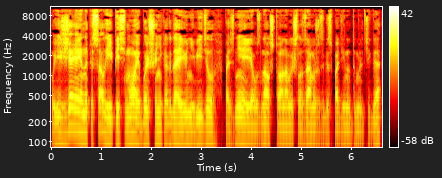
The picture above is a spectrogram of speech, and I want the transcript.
Уезжая, я написал ей письмо и больше никогда ее не видел. Позднее я узнал, что она вышла замуж за господина Домальтига,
